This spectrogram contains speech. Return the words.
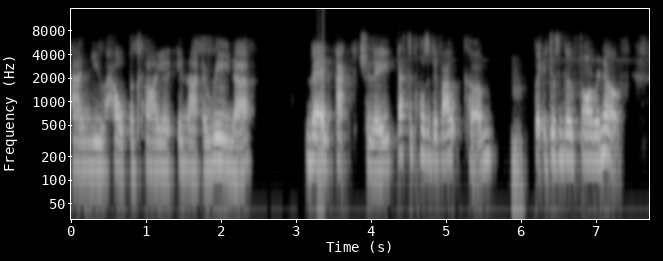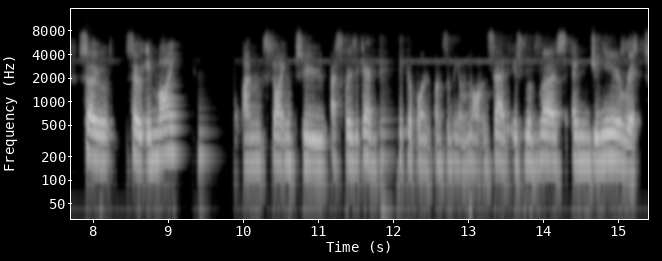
and you help a client in that arena then actually that's a positive outcome hmm. but it doesn't go far enough so so in my i'm starting to i suppose again pick up on, on something that martin said is reverse engineer it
